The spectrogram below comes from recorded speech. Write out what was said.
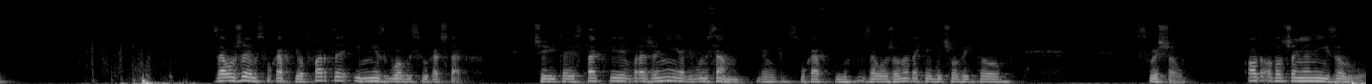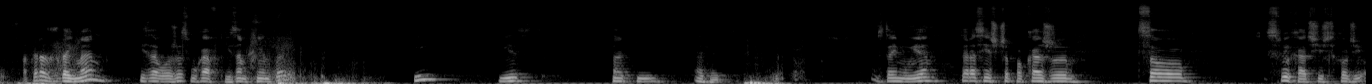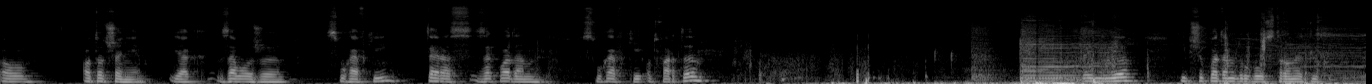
Założyłem słuchawki otwarte i mnie z głowy słychać tak. Czyli to jest takie wrażenie, jakbym sam miał słuchawki założone, tak jakby człowiek to słyszał. Od otoczenia nie izolują. A teraz zdejmę i założę słuchawki zamknięte i jest taki efekt. Zdejmuję. Teraz jeszcze pokażę co słychać, jeśli chodzi o otoczenie, jak założę słuchawki. Teraz zakładam słuchawki otwarte. Zdejmuję i przykładam drugą stronę,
